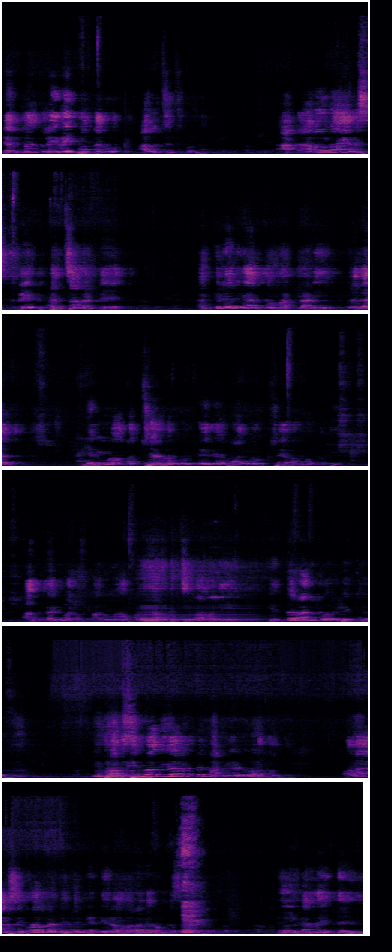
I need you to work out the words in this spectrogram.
నిర్మాతలు ఏమైపోతారో ఆలోచించకుండా. ఆ కాలంలో ఆయన రేటు పెంచాలంటే అక్కినేని గారితో మాట్లాడి బ్రదర్ నిర్మాత క్షేమంగా ఉంటేనే రంగం క్షేమంగా ఉంటుంది. అందుకని మనం పరుమాత్రంగా పెంచుదామని ఇద్దరు అనుకోని పెట్టేవారు. ఇప్పుడు ఒక సినిమా తీయాలంటే నాకు ఏడు పడుతుంది పదహారు సినిమాలు నటించింది ఎన్టీ రామారావు గారు ఒకసారి ఎవరికన్నా అయింది ఇది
